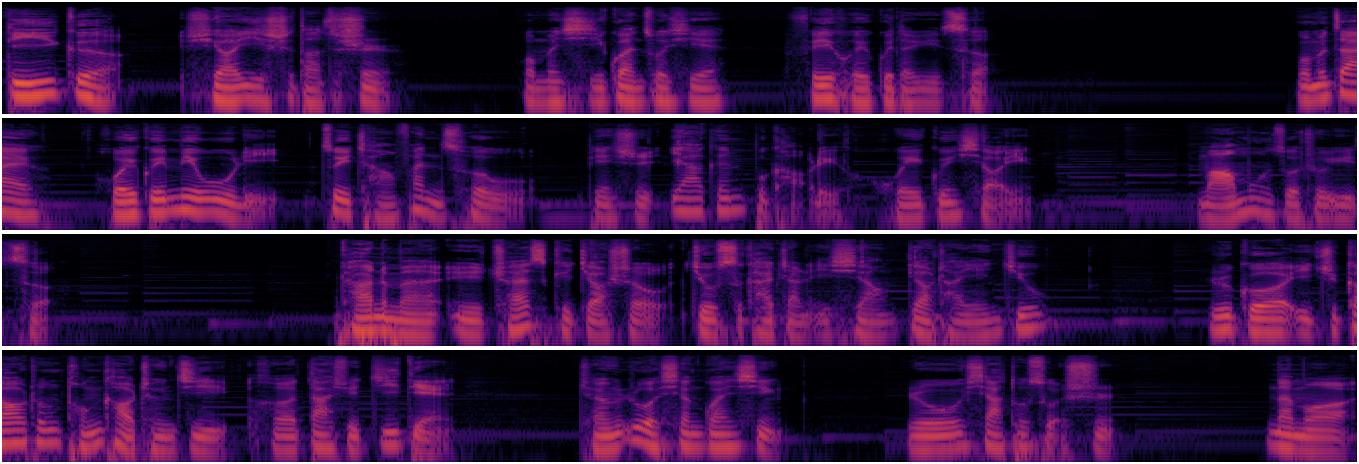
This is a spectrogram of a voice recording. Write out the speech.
第一个需要意识到的是，我们习惯做些非回归的预测。我们在回归谬误里最常犯的错误，便是压根不考虑回归效应，盲目做出预测。Kahneman 与 Chesky 教授就此开展了一项调查研究：如果已知高中统考成绩和大学基点呈弱相关性，如下图所示，那么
